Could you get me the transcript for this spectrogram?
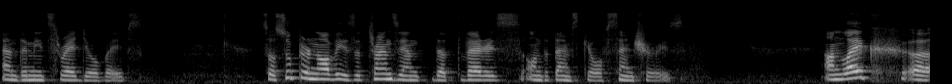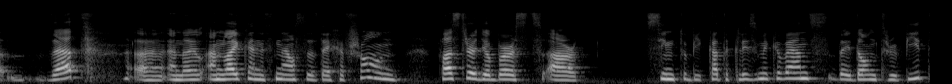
and emits radio waves. So supernovae is a transient that varies on the timescale of centuries. Unlike uh, that, uh, and unlike anything else that I have shown, fast radio bursts are seem to be cataclysmic events. They don't repeat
